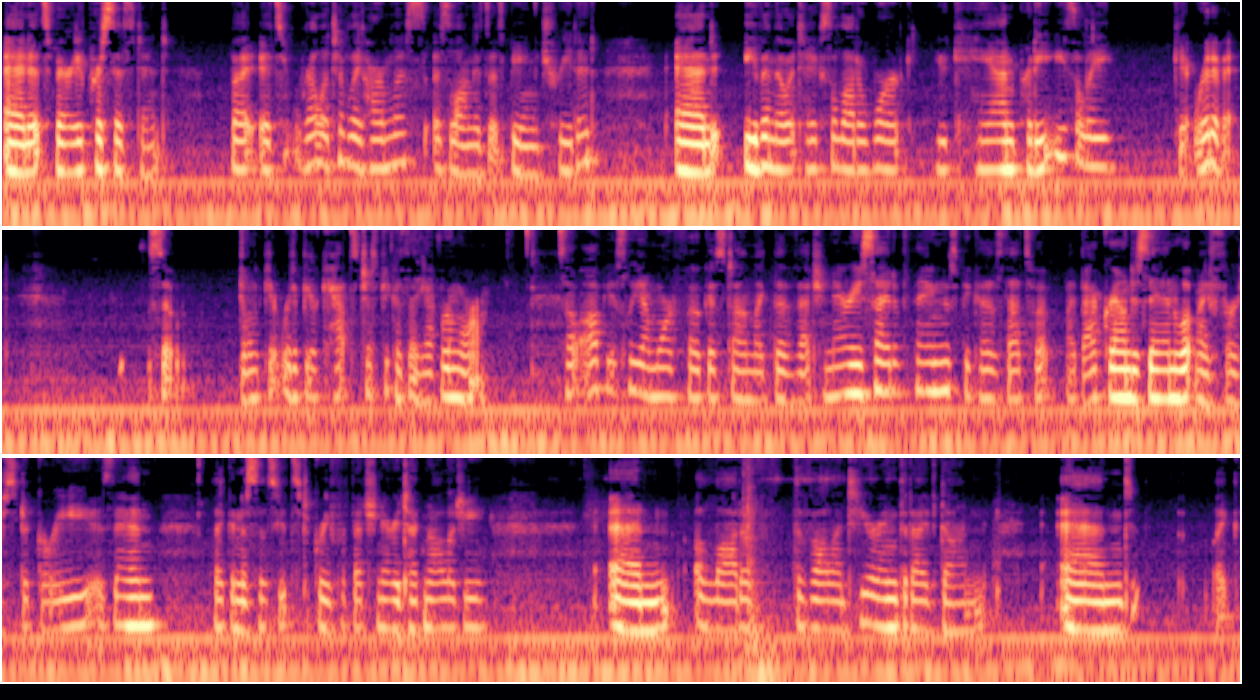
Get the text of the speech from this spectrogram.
and it's very persistent, but it's relatively harmless as long as it's being treated. And even though it takes a lot of work, you can pretty easily get rid of it. So don't get rid of your cats just because they have ringworm. So obviously I'm more focused on like the veterinary side of things because that's what my background is in, what my first degree is in like an associate's degree for veterinary technology, and a lot of the volunteering that I've done, and like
